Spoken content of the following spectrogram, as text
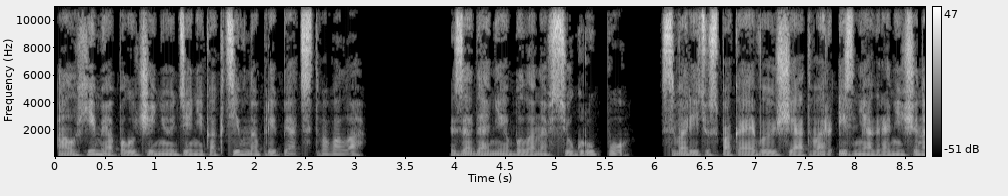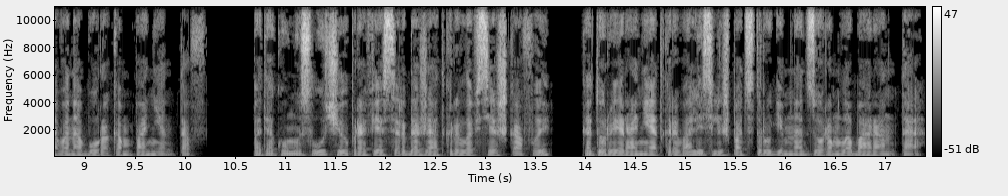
а алхимия получению денег активно препятствовала. Задание было на всю группу – сварить успокаивающий отвар из неограниченного набора компонентов. По такому случаю профессор даже открыла все шкафы которые ранее открывались лишь под строгим надзором лаборанта.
